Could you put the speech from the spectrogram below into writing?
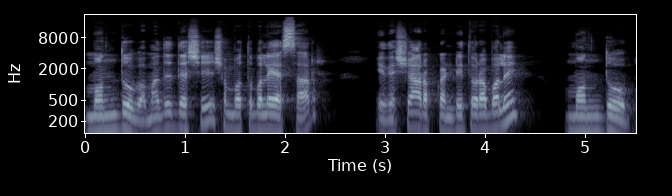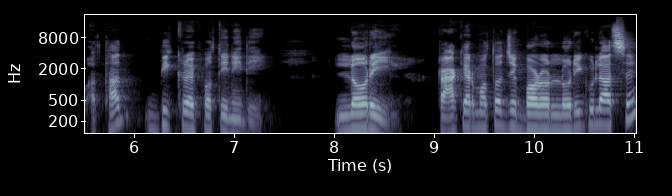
মন্দুব আমাদের দেশে সম্ভবত বলে এসআর। এদেশে আরব কান্ট্রিতে ওরা বলে মন্দুব, অর্থাৎ বিক্রয় প্রতিনিধি। লরি, ট্রাকের মতো যে বড় লরিগুলো আছে,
